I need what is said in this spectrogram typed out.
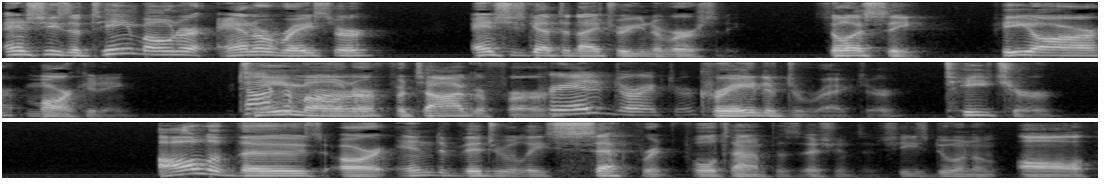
and she's a team owner and a racer, and she's got the Nitro University. So let's see: PR, marketing, team owner, photographer, Creative director. creative director, teacher. All of those are individually separate full time positions, and she's doing them all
